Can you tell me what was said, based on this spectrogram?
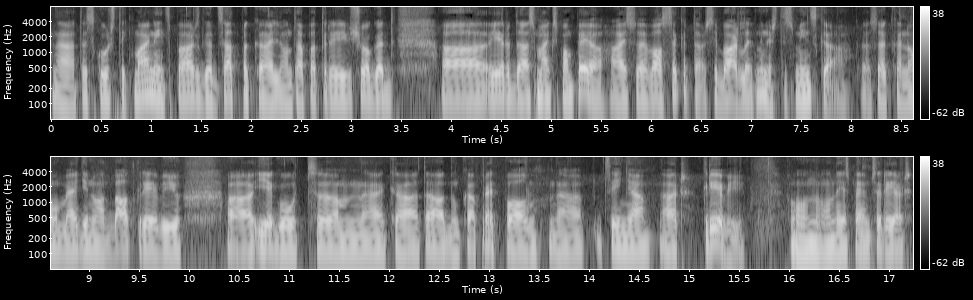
tas kurs tika mainīts pāris gadus atpakaļ, un tāpat arī šogad uh, ieradās Maiks Pompeo, ASV valsts sekretārs, jeb ārlietu ministrs Minskā, kas saka, nu, mēģinot Baltkrieviju uh, iegūt um, kā tādu kā pretpolu uh, cīņā ar Krieviju un, un iespējams arī ar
